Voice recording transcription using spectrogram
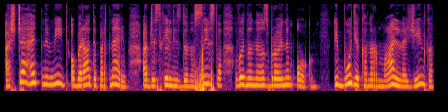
а ще геть не вміють обирати партнерів, адже схильність до насильства видно неозброєним оком, і будь-яка нормальна жінка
